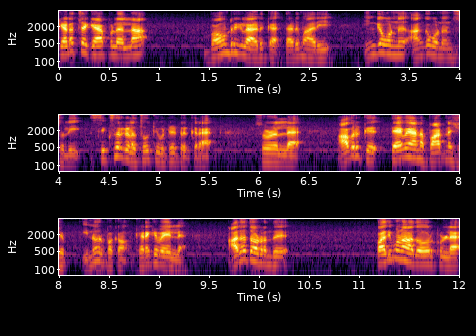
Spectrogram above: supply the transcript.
கிடைச்ச கேப்பில் எல்லாம் பவுண்டரிகளை அடுக்க தடுமாறி இங்கே ஒன்று அங்கே ஒன்றுன்னு சொல்லி சிக்ஸர்களை தூக்கி விட்டுட்டு இருக்கிற சூழலில் அவருக்கு தேவையான பார்ட்னர்ஷிப் இன்னொரு பக்கம் கிடைக்கவே இல்லை. அதை தொடர்ந்து பதிமூணாவது ஓவருக்குள்ளே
